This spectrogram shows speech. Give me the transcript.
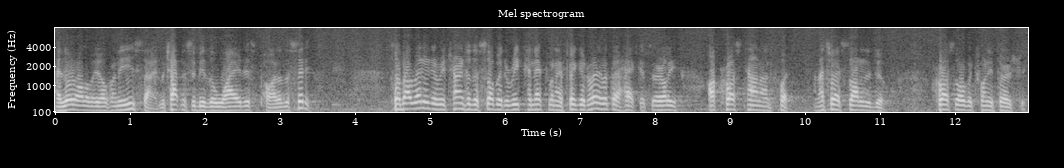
and they're all the way over on the east side, which happens to be the widest part of the city. So I'm about ready to return to the subway to reconnect when I figured, well, what the heck, it's early. I'll cross town on foot. And that's what I started to do cross over 23rd Street.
